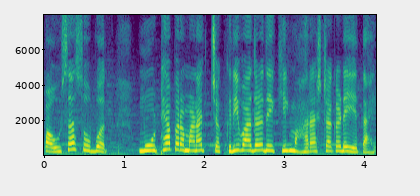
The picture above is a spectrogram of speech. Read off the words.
पावसासोबत मोठ्या प्रमाणात चक्रीवादळ देखील महाराष्ट्राकडे येत आहे.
